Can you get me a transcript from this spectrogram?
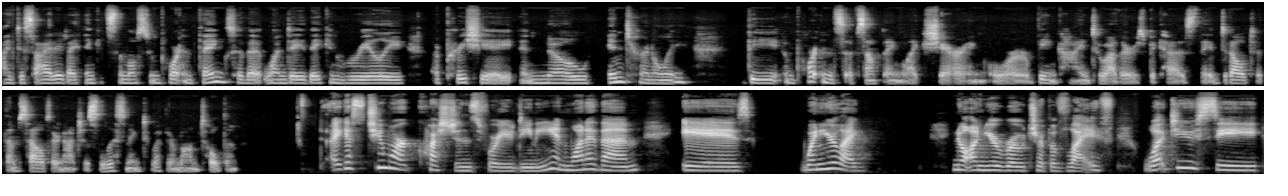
I've decided I think it's the most important thing so that one day they can really appreciate and know internally the importance of something like sharing or being kind to others because they've developed it themselves. They're not just listening to what their mom told them. I guess two more questions for you, Dini. And one of them is when you're like you know, on your road trip of life, what do you see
